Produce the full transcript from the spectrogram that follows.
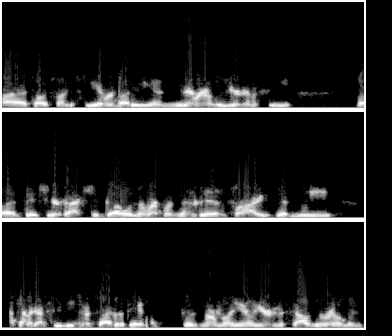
Uh, it's always fun to see everybody, and you never know who you're going to see. But this year, to actually go as a representative for IHWE, I kind of got to see the other side of the table because normally, you know, you're in the nostalgia room and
